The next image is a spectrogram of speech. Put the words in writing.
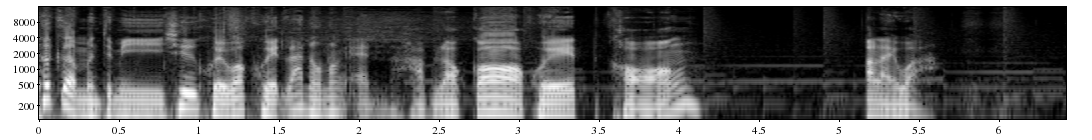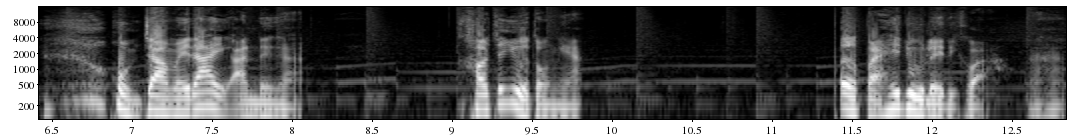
ถ้าเกิดมันจะมีชื่อเควสว่าเควสล่าน้องน้องแอนนะครับ แล้วก็เควสของอะไรวะ ผมจำไม่ได้อีกอันหนึ่งอะ เขาจะอยู่ตรงเนี้ย เออไปให้ดูเลยดีกว่านะฮะ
